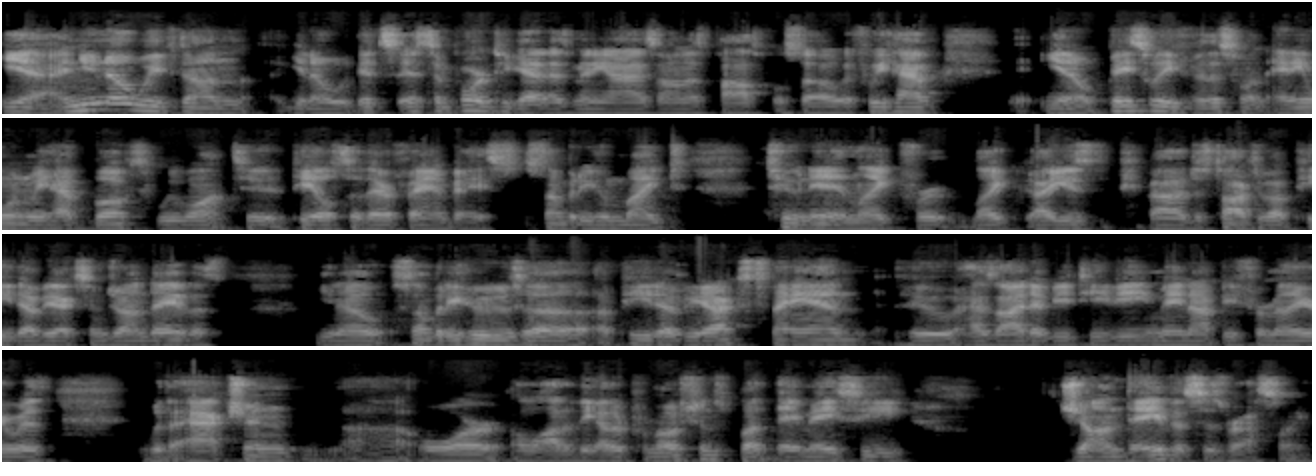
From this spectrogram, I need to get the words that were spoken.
Yeah, and you know we've done, you know, it's it's important to get as many eyes on as possible. So if we have, you know, basically for this one, anyone we have booked, we want to appeal to their fan base, somebody who might tune in. Like for like I used uh, just talked about PWX and John Davis. You know, somebody who's a, a PWX fan who has IWTV may not be familiar with with action uh, or a lot of the other promotions, but they may see John Davis is wrestling.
